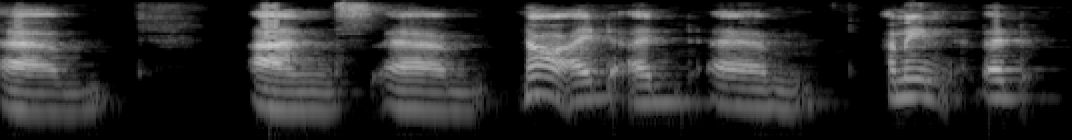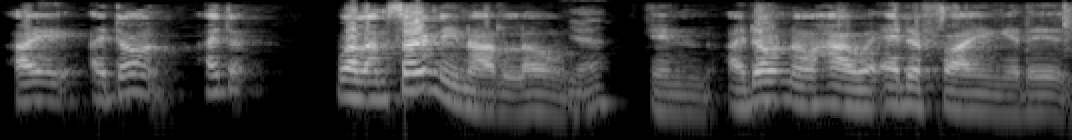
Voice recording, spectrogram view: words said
Um, and um, no, I I um, I mean I I I don't I don't. Well, I'm certainly not alone. Yeah. In I don't know how edifying it is.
